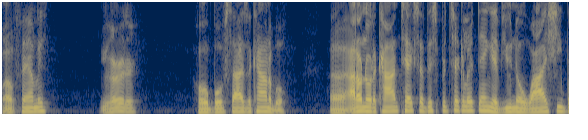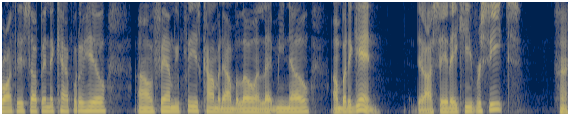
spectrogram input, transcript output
well, family, you heard her. Hold both sides accountable. Uh, I don't know the context of this particular thing. If you know why she brought this up in the Capitol Hill um, family, please comment down below and let me know. Um, but again, did I say they keep receipts? Huh.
